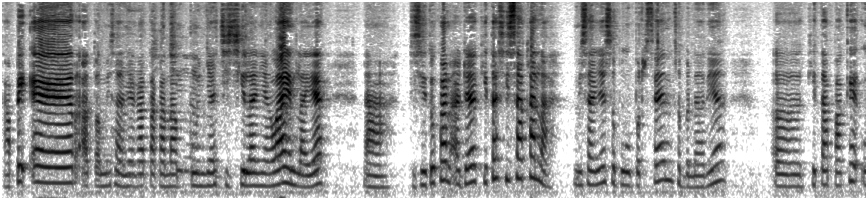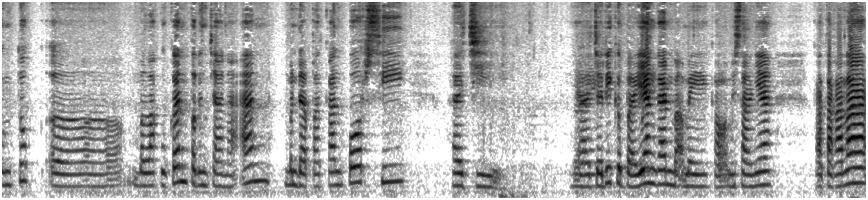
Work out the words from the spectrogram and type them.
KPR atau misalnya katakanlah Cicilan. punya cicilan yang lain lah ya. Nah di situ kan ada kita sisakan lah. Misalnya 10% sebenarnya eh, kita pakai untuk eh, melakukan perencanaan mendapatkan porsi haji. Ya Baik. jadi kebayang kan Mbak Mei? Kalau misalnya katakanlah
